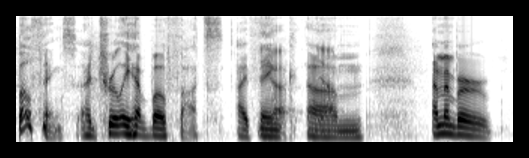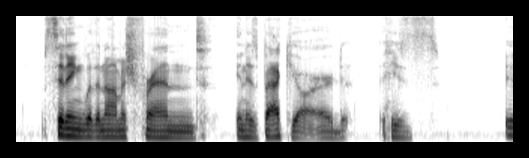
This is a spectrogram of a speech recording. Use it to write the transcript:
Both things. I truly have both thoughts. I think, yeah, um, yeah. I remember sitting with an Amish friend in his backyard. He's uh,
